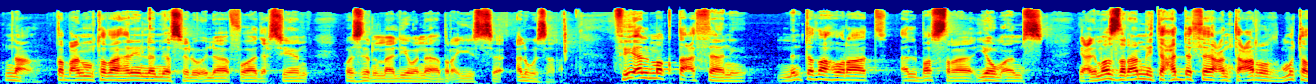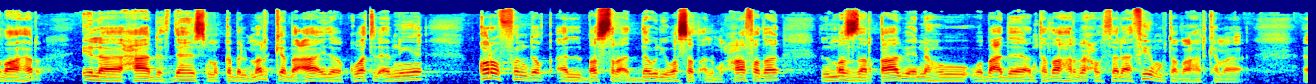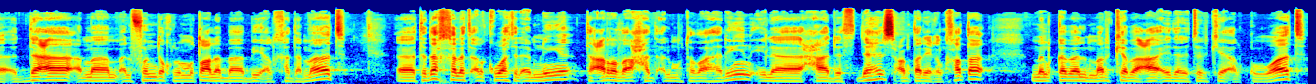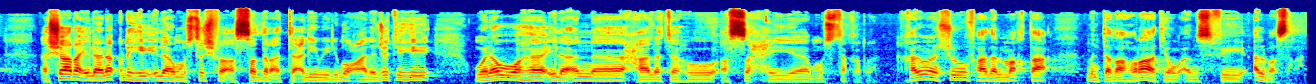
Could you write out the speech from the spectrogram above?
نعم. طبعا المتظاهرين لم يصلوا إلى فؤاد حسين وزير المالية ونائب رئيس الوزراء. في المقطع الثاني من تظاهرات البصرة يوم أمس يعني مصدر أمني تحدث عن تعرض متظاهر إلى حادث دهس من قبل مركبة عائدة للقوات الأمنية قرب فندق البصرة الدولي وسط المحافظة. المصدر قال بأنه وبعد أن تظاهر نحو 30 متظاهر كما ادعى أمام الفندق للمطالبة بالخدمات. تدخلت القوات الأمنية تعرض أحد المتظاهرين إلى حادث دهس عن طريق الخطأ من قبل مركبة عائدة لتلك القوات. أشار إلى نقله إلى مستشفى الصدر التعليمي لمعالجته ونوه إلى أن حالته الصحية مستقرة. خلونا نشوف هذا المقطع من تظاهرات يوم أمس في البصرة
